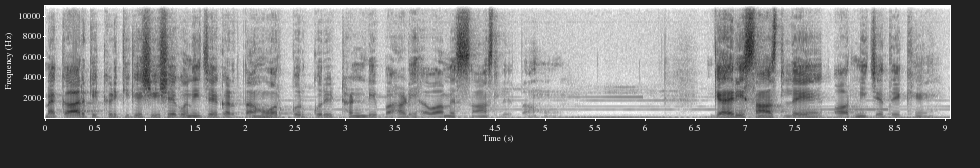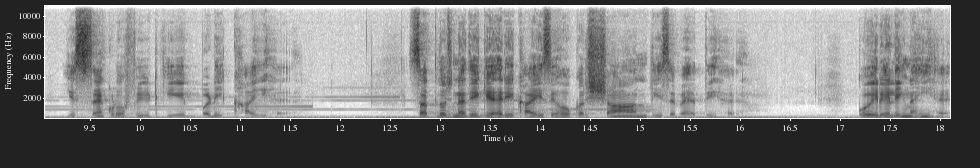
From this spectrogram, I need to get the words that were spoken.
मैं कार की खिड़की के शीशे को नीचे करता हूँ और कुरकुरी ठंडी पहाड़ी हवा में सांस लेता हूँ। गहरी सांस लें और नीचे देखें, ये सैकड़ों फीट की एक बड़ी खाई है। सतलुज नदी गहरी खाई से होकर शांति से बहती है। कोई रेलिंग नहीं है।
